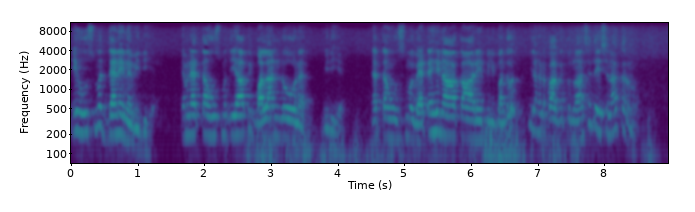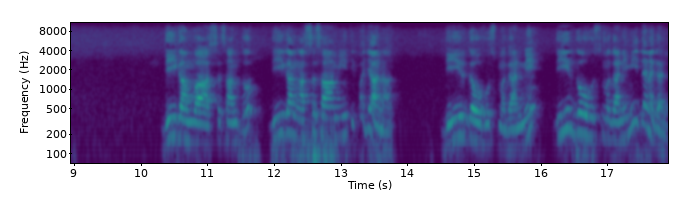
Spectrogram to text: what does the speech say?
ඒ හුස්ම දැනෙන විදිහ. එහෙම නැත්නම් හුස්ම දිහා අපි බලන්න ඕන විදිහ. නැත්නම් හුස්ම වැටහෙන ආකාරය පිළිබඳව ඊළඟට භාග්‍යතුන් වහන්සේ දේශනා කරනවා. දීගම් වා අස්ස සන්තෝ දීගම් අස්ස සාමීති පජානාති. දීර්ඝව හුස්ම ගන්නේ දීර්ඝව හුස්ම ගනිමි දැනගනි.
